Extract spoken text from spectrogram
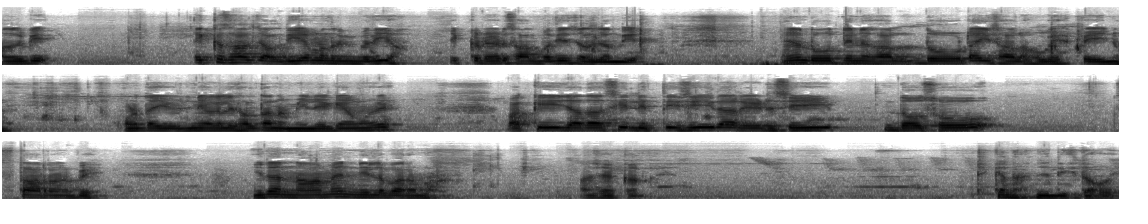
ਮਤਲਬ ਕਿ 1 ਸਾਲ ਚੱਲਦੀ ਹੈ ਮਤਲਬ ਕਿ ਵਧੀਆ। 1 ਡੇਢ ਸਾਲ ਵਧੀਆ ਚੱਲ ਜਾਂਦੀ ਹੈ। ਇਹਨੂੰ 2 3 ਸਾਲ 2 2.5 ਸਾਲ ਹੋ ਗਏ ਪੇਜ ਨੂੰ। ਹੁਣ ਤਾਂ ਯੂਜ਼ ਨਹੀਂ, ਅਗਲੇ ਸਾਲ ਤਾਂ ਨਵੀਂ ਲੈ ਕੇ ਆਵਾਂਗੇ। ਬਾਕੀ ਜ਼ਿਆਦਾ ਅਸੀਂ ਲਿੱਤੀ ਸੀ, ਇਹਦਾ ਰੇਟ ਸੀ 217 ਰੁਪਏ। ਇਹਦਾ ਨਾਮ ਹੈ ਨੀਲਵਰਮ ਆ ਚੈੱਕ ਕਰ ਲੈ ਠੀਕ ਹੈ ਨਾ, ਜੇ ਦਿਖਦਾ ਹੋਵੇ।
